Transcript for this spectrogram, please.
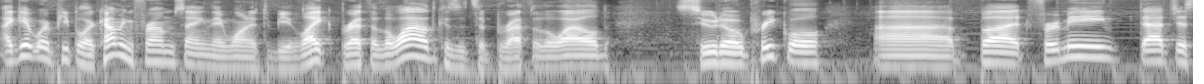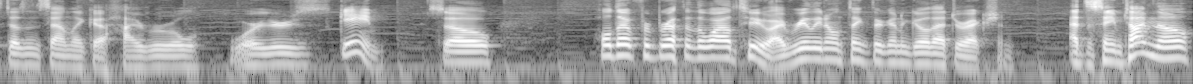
I get where people are coming from saying they want it to be like Breath of the Wild because it's a Breath of the Wild pseudo prequel. Uh, but for me, that just doesn't sound like a Hyrule Warriors game. So hold out for Breath of the Wild 2. I really don't think they're going to go that direction. At the same time, though,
